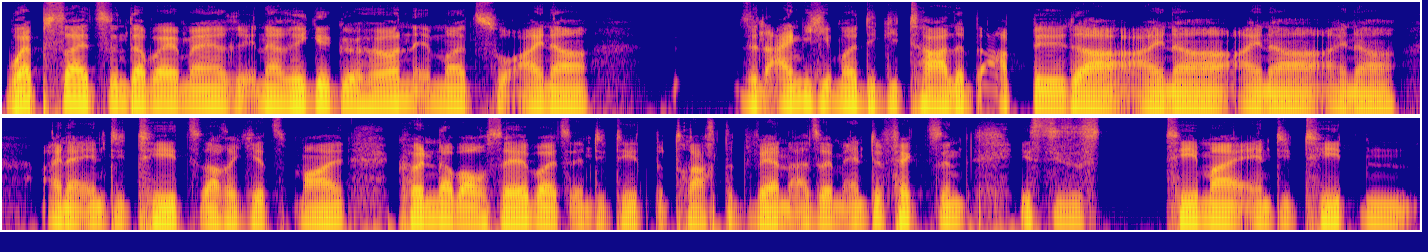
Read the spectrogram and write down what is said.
Websites sind dabei in der Regel gehören immer zu einer sind eigentlich immer digitale Abbilder einer einer einer einer Entität, sage ich jetzt mal, können aber auch selber als Entität betrachtet werden. Also im Endeffekt sind ist dieses Thema Entitäten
